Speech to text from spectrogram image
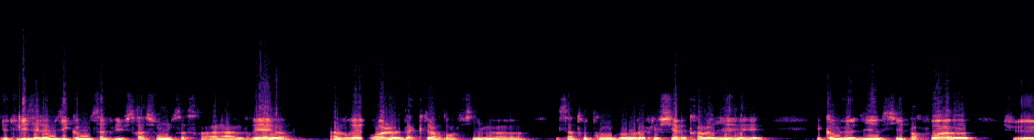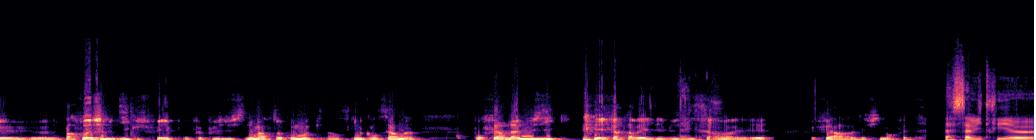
d'utiliser la musique comme une simple illustration. Ça sera un vrai un vrai rôle d'acteur dans le film. Euh, et c'est un truc qu'on veut réfléchir et travailler et et comme je dis aussi parfois, euh, je, parfois je me dis que je fais, on fait plus du cinéma en, en ce qui me concerne pour faire de la musique et faire travailler des musiciens et, faire des films en fait. Savitri, euh,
